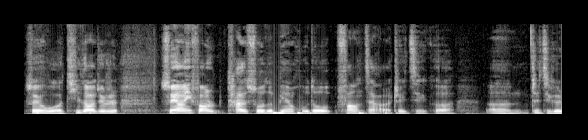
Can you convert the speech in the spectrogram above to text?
所以我提到就是孙杨一方他的所有的辩护都放在了这几个。嗯，这几个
